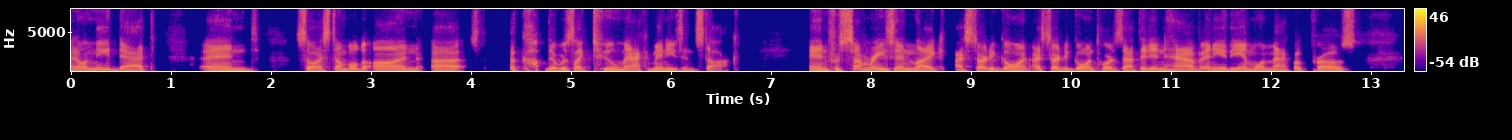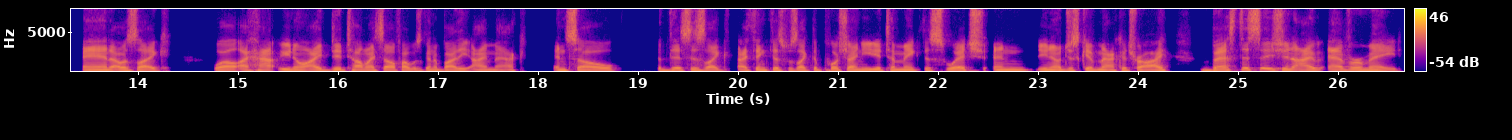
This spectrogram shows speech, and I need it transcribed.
I don't need that. And so I stumbled on uh a there was like two Mac minis in stock. And for some reason like I started going I started going towards that. They didn't have any of the M1 MacBook Pros and I was like well, I have, you know, I did tell myself I was going to buy the iMac. And so this is like, I think this was like the push I needed to make the switch and, you know, just give Mac a try. Best decision I've ever made,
